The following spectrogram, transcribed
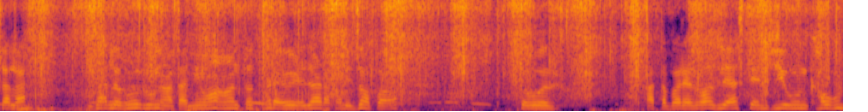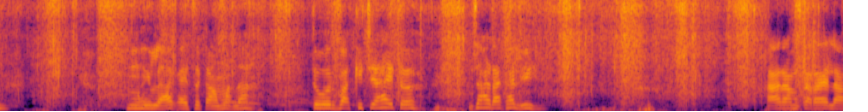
चला झालं भरून आता निवांत थोडा वेळ झाडाखाली झोपा. तर आता बऱ्याच वाजले असते आणि जेवून खाऊन. मग लागायचं कामाला. तर बाकीचे आहेत झाडाखाली. आराम करायला.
